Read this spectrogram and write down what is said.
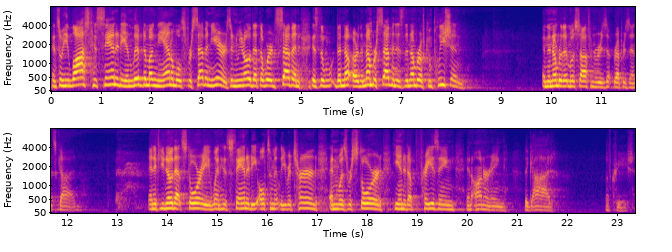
And so he lost his sanity and lived among the animals for seven years. And we know that the word seven is the, the, or the number seven is the number of completion and the number that most often represents God. And if you know that story, when his sanity ultimately returned and was restored, he ended up praising and honoring the God of creation.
